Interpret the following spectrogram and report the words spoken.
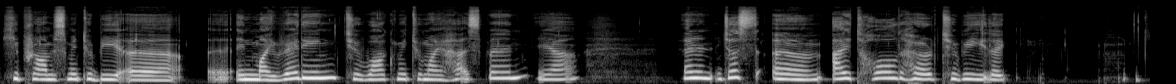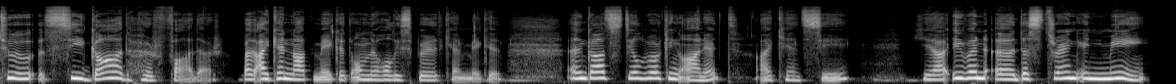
he promised me to be uh, uh, in my wedding, to walk me to my husband. Yeah." And just um, I told her to be like to see God, her Father, but I cannot make it. Only Holy Spirit can make it, and God's still working on it. I can see. Yeah, even uh, the strength in me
